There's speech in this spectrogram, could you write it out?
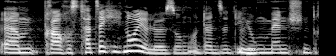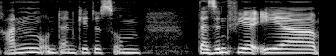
ähm, braucht es tatsächlich neue Lösungen. Und dann sind die mhm. jungen Menschen dran und dann geht es um, da sind wir eher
